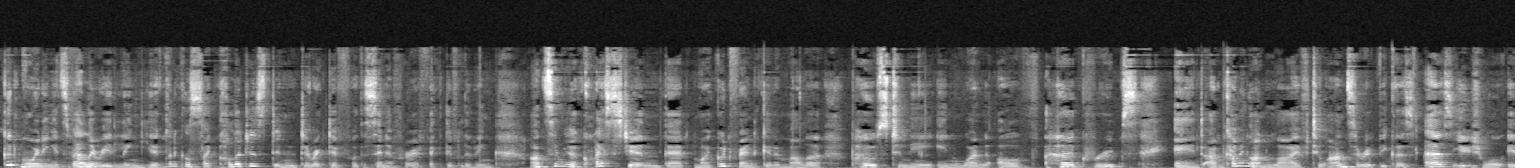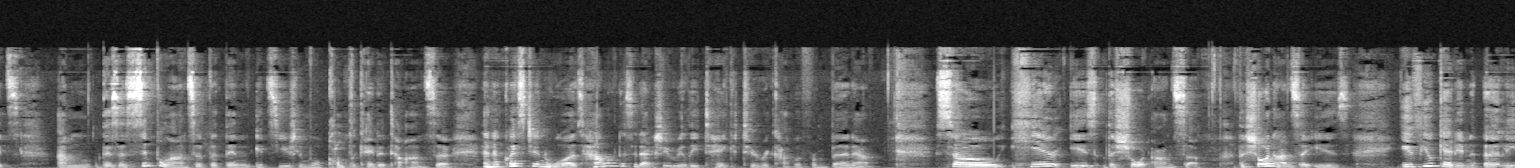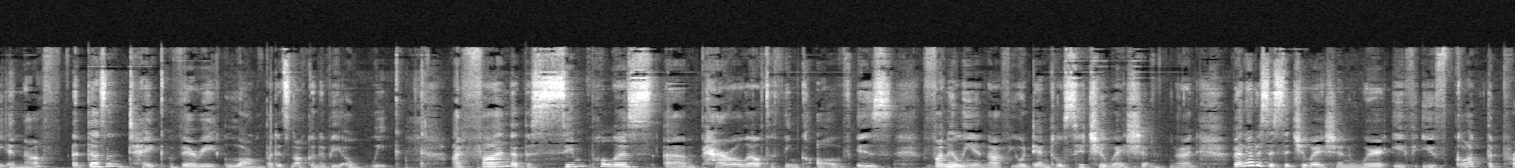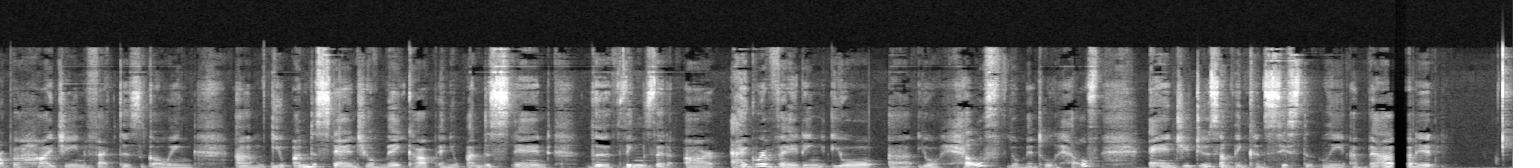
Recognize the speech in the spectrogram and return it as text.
Good morning, it's Valerie Ling here, clinical psychologist and director for the Center for Effective Living, answering a question that my good friend Gerda Muller posed to me in one of her groups, and I'm coming on live to answer it because, as usual, it's um, there's a simple answer, but then it's usually more complicated to answer. And her question was, how long does it actually really take to recover from burnout? So here is the short answer. The short answer is if you get in early enough, it doesn't take very long, but it's not going to be a week. I find that the simplest um, parallel to think of is, funnily enough, your dental situation, right? Burnout is a situation where if you've got the proper hygiene factors going, um, you understand your makeup and you understand the things that are aggravating your uh, your health, your mental health, and you do something consistently about it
